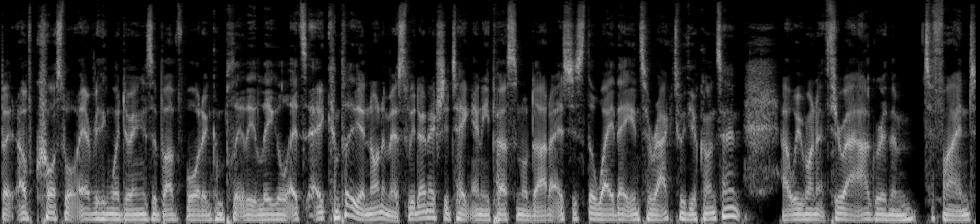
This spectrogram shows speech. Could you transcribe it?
But of course what everything we're doing is above board and completely legal. It's uh, completely anonymous. We don't actually take any personal data. It's just the way they interact with your content. Uh, we run it through our algorithm to find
